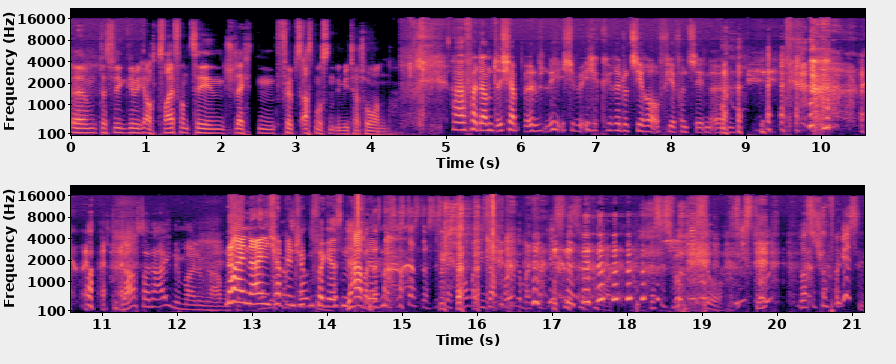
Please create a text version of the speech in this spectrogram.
Ähm, deswegen gebe ich auch zwei von zehn schlechten Phipps Asmussen-Imitatoren. Ah, verdammt, ich habe ich, ich reduziere auf vier von zehn. Ähm. Du darfst deine eigene Meinung haben. nein, nein, ich habe den Typen vergessen. Ja, aber Ich, das, das, ist das, das ist der Zauber dieser Folge. Man vergisst es sofort. Das ist wirklich so. Siehst du? Du hast es schon vergessen.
